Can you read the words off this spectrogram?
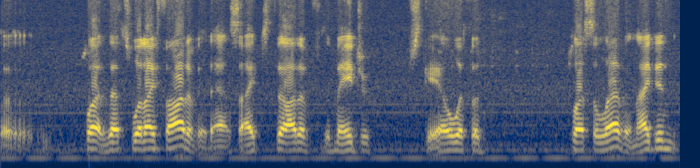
uh, plus, that's what I thought of it as. I thought of the major scale with a plus 11. I didn't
